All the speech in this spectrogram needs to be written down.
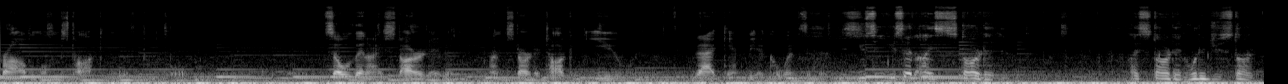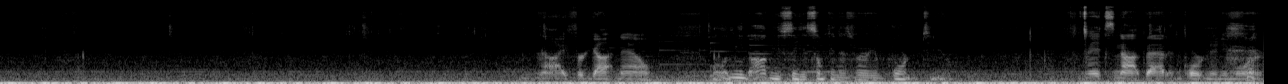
problems talking with people. So then I started, and I started talking to you. That can't be a coincidence. You see, you said I started. I started. What did you start? I forgot now. Well, I mean, obviously, it's something that's very important to you. It's not that important anymore.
